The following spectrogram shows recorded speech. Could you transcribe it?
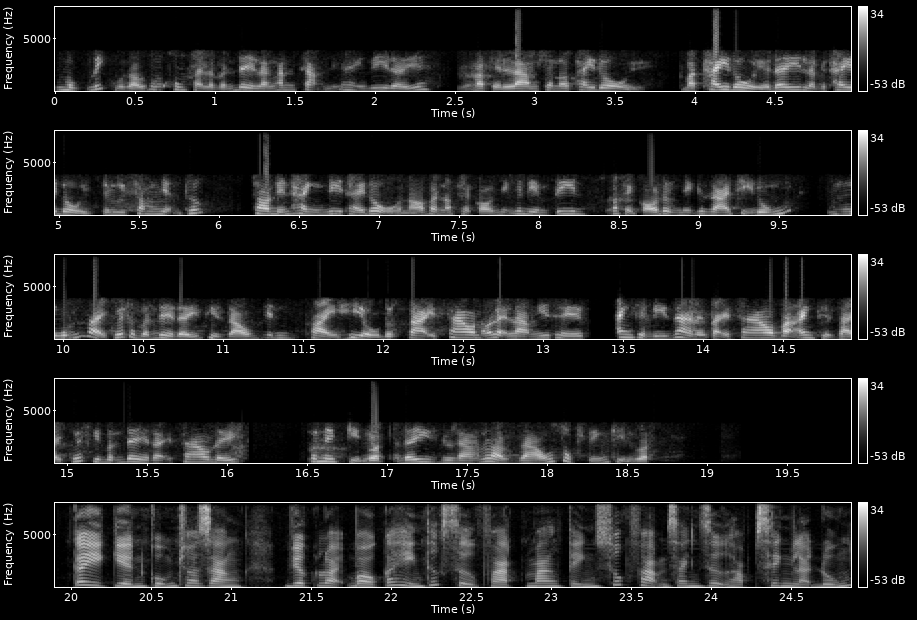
mục đích của giáo dục không phải là vấn đề là ngăn chặn những hành vi đấy dạ. mà phải làm cho nó thay đổi. Mà thay đổi ở đây là phải thay đổi từ trong nhận thức cho đến hành vi thái độ của nó và nó phải có những cái niềm tin nó phải có được những cái giá trị đúng. Muốn giải quyết được vấn đề đấy thì giáo viên phải hiểu được tại sao nó lại làm như thế anh phải lý giải được tại sao và anh phải giải quyết cái vấn đề tại sao đấy. Cho nên kỷ luật ở đây là là giáo dục tính kỷ luật các ý kiến cũng cho rằng việc loại bỏ các hình thức xử phạt mang tính xúc phạm danh dự học sinh là đúng.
